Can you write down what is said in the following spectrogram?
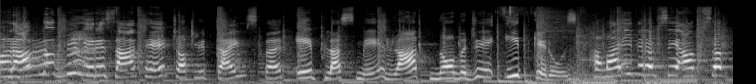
और आप लोग भी मेरे साथ हैं चॉकलेट टाइम्स पर ए प्लस में रात नौ बजे ईद के रोज। हमारी तरफ़ से आप मुबारक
